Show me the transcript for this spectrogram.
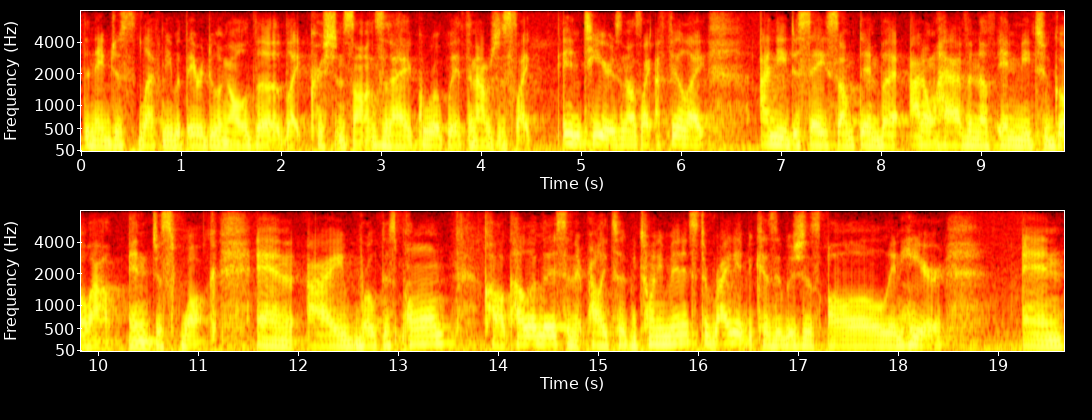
the name just left me, but they were doing all of the like Christian songs that I grew up with, and I was just like in tears, and I was like, I feel like I need to say something, but I don't have enough in me to go out and just walk. And I wrote this poem called Colorless, and it probably took me 20 minutes to write it because it was just all in here. And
